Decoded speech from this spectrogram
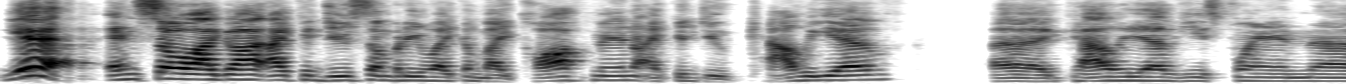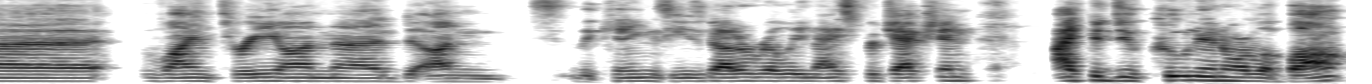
Yeah, and so I got I could do somebody like a Mike Hoffman. I could do Kaliyev. Uh, Kaliyev, he's playing uh line three on uh on the Kings. He's got a really nice projection. I could do Kunin or Labanc.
